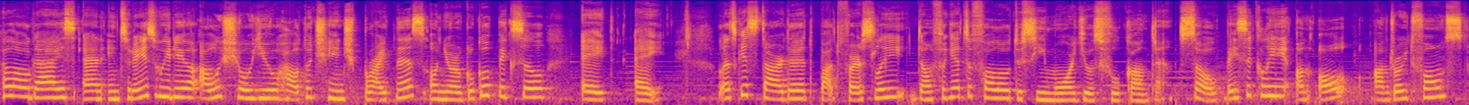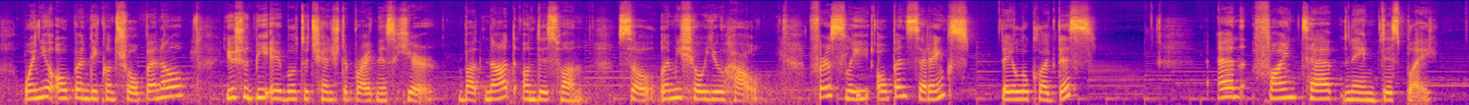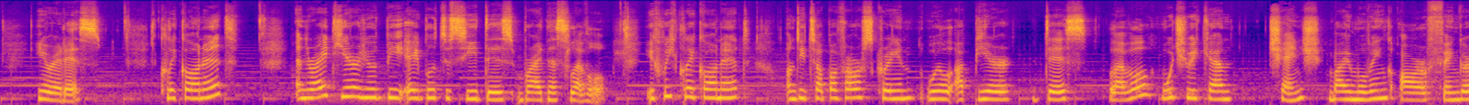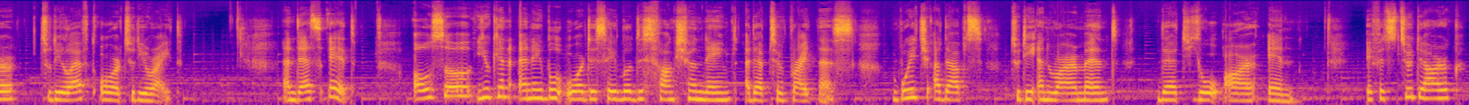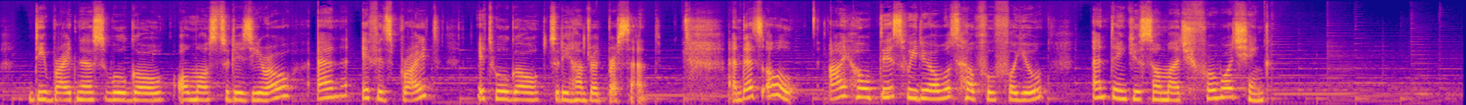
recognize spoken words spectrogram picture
Hello guys and in today's video I will show you how to change brightness on your Google Pixel 8a. Let's get started but firstly don't forget to follow to see more useful content. So basically on all Android phones when you open the control panel you should be able to change the brightness here but not on this one. So let me show you how. Firstly open settings, they look like this and find tab named display. Here it is. Click on it and right here you'd be able to see this brightness level. If we click on it, on the top of our screen will appear this level which we can change by moving our finger to the left or to the right. And that's it. Also, you can enable or disable this function named adaptive brightness, which adapts to the environment that you are in. If it's too dark, the brightness will go almost to the zero and if it's bright, it will go to the 100%. And that's all. I hope this video was helpful for you and thank you so much for watching.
